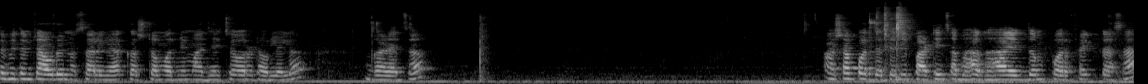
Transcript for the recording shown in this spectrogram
तुम्ही तुमच्या आवडीनुसार घ्या. कस्टमरने माझ्या ह्याच्यावर ठेवलेला. गाळ्याचा. अशा पद्धतीने पाठीचा भाग हा एकदम परफेक्ट असा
